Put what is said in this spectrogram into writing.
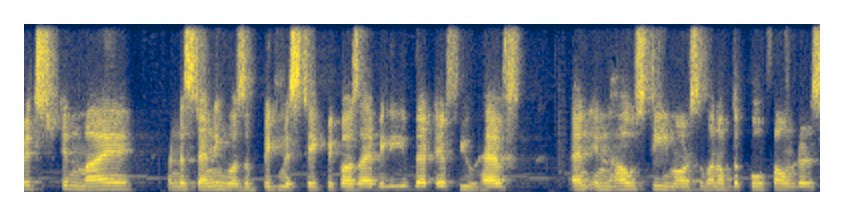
which in my understanding was a big mistake because i believe that if you have an in-house team or one of the co-founders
